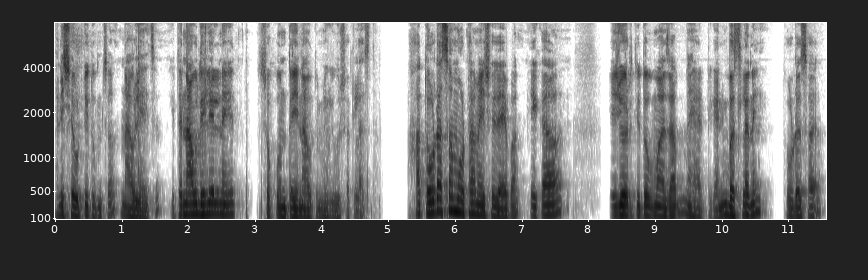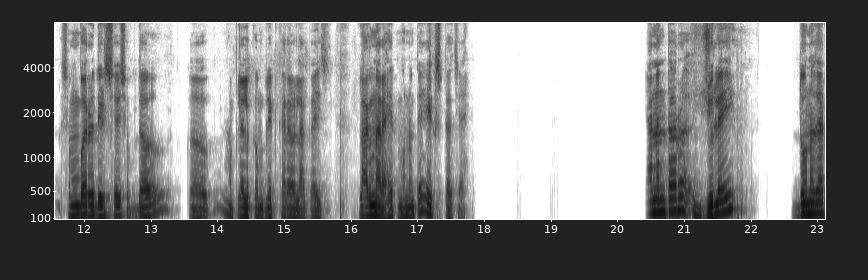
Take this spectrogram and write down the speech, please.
आणि शेवटी तुमचं नाव लिहायचं. इथं नाव दिलेलं नाही सो कोणतंही नाव तुम्ही घेऊ शकला असता. हा थोडासा मोठा मेसेज आहे बा. एका स्टेजवरती तो माझा ह्या ठिकाणी बसला नाही. थोडंसं शंभर दीडशे शब्द आपल्याला कंप्लीट करावं लागाय लागणार आहेत म्हणून ते एक्स्ट्राचे आहे. त्यानंतर जुलै दोन हजार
